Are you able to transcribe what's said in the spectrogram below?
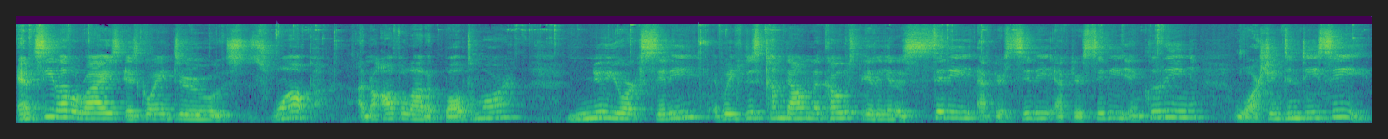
And sea level rise is going to swamp an awful lot of Baltimore, New York City. If we just come down the coast, it, it is city after city after city, including Washington, D.C.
